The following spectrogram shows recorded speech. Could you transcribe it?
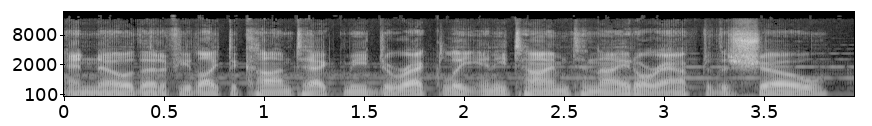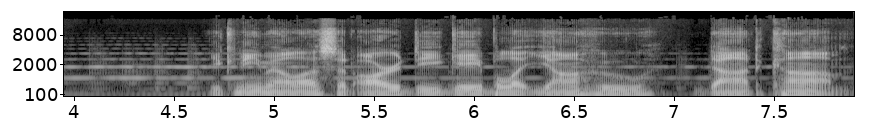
And know that if you'd like to contact me directly anytime tonight or after the show, you can email us at rdgable at yahoo.com.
